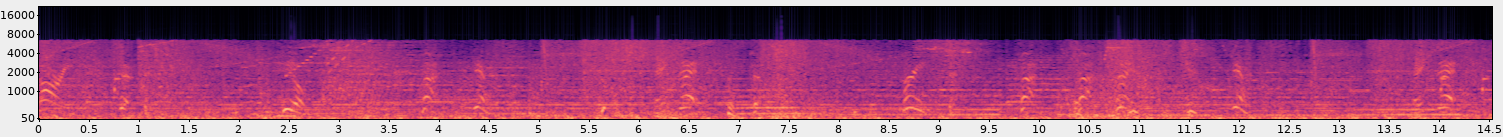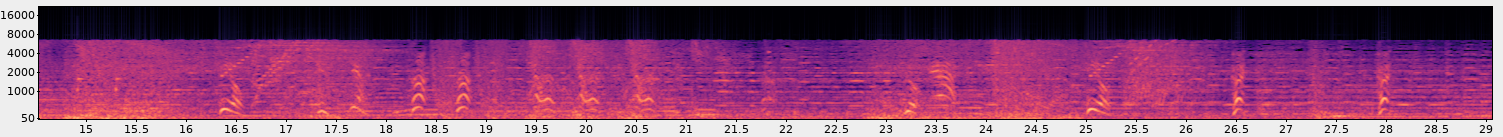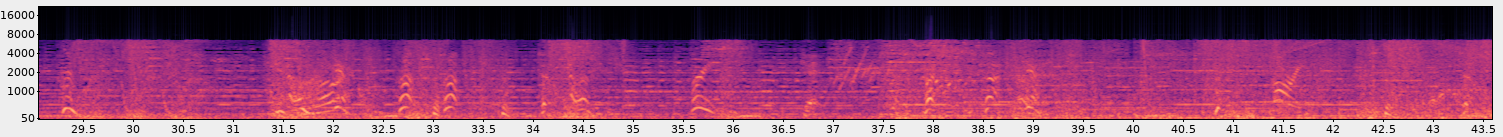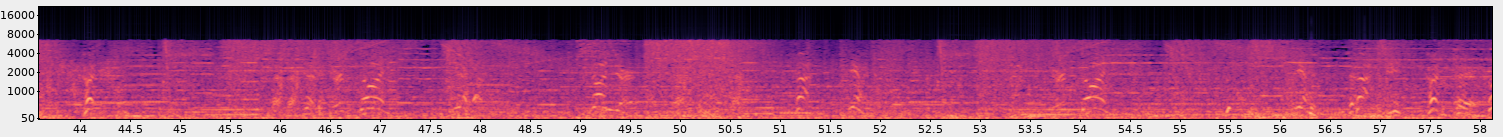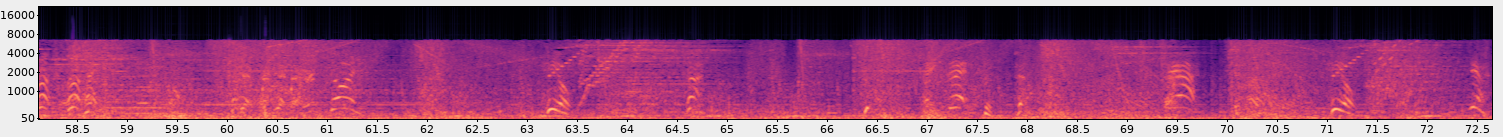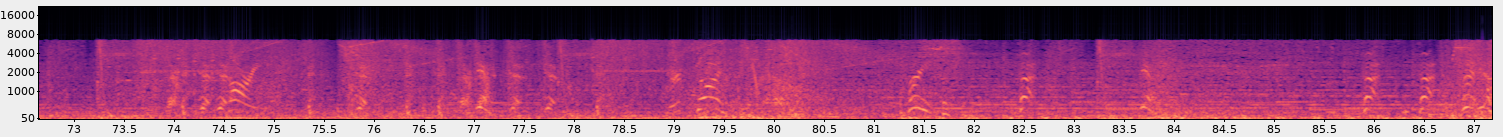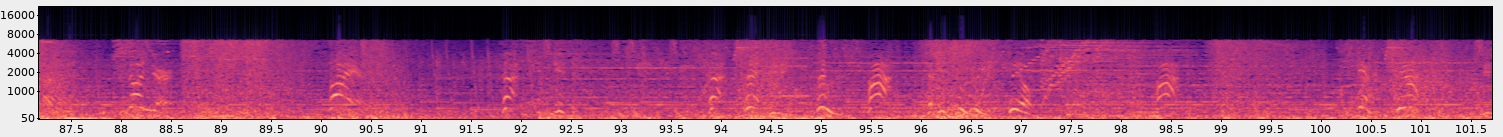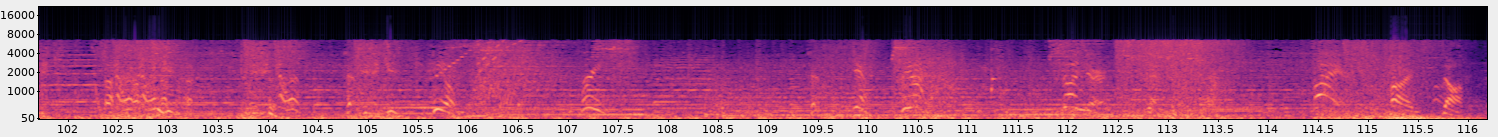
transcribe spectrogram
Sorry. Neo. Take this. Freeze! Okay. Sorry! You're done! Thunder! You're done! You're done! Field! Sorry! You're done! Freeze! Ha! Ha! Ha! Thunder! Time stop.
